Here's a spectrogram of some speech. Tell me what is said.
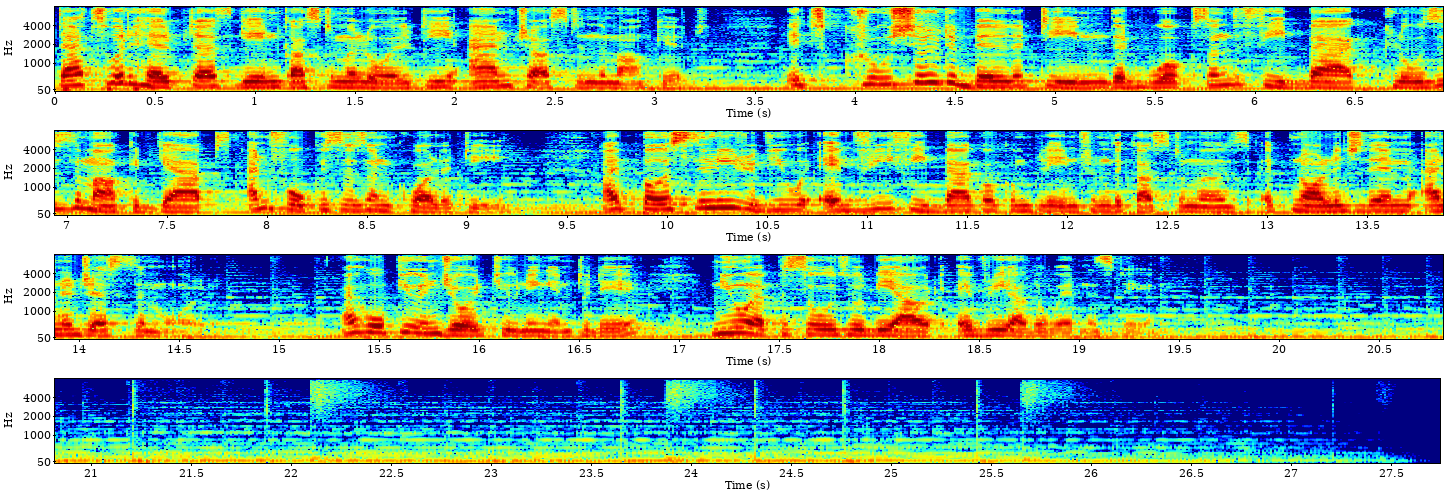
That's what helped us gain customer loyalty and trust in the market. It's crucial to build a team that works on the feedback, closes the market gaps, and focuses on quality. I personally review every feedback or complaint from the customers, acknowledge them, and address them all. I hope you enjoyed tuning in today. New episodes will be out every other Wednesday.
